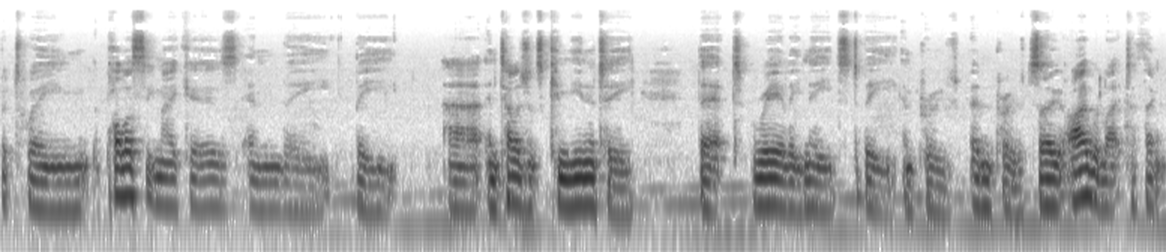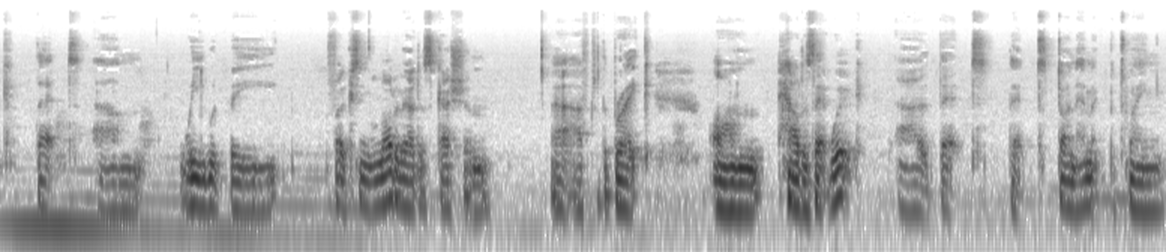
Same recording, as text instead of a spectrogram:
between the policymakers and the the uh, intelligence community that really needs to be improved. Improved. So I would like to think that um, we would be focusing a lot of our discussion uh, after the break on how does that work, uh, that that dynamic between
